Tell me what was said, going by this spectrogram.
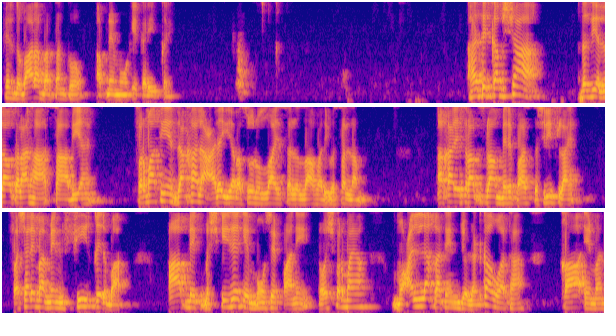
پھر دوبارہ برتن کو اپنے منہ کے قریب کرے۔ حضرت کبشا رضی اللہ تعالیٰ صحابیہ ہیں۔ فرماتی ہیں، دخل علیہ رسول اللہ صلی اللہ علیہ وسلم. اقال صلاح السلام میرے پاس تشریف لائے۔ فشربا من فی قربا آپ نے ایک مشکیزے کے منہ سے پانی نوش فرمایا۔ معلقت جو لٹکا ہوا تھا قائمن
